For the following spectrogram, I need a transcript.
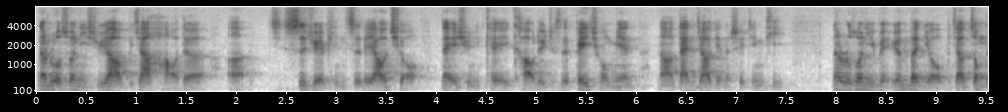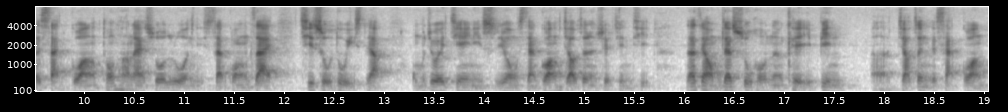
那如果说你需要比较好的呃视觉品质的要求，那也许你可以考虑就是非球面然后单焦点的水晶体。那如果说你原原本有比较重的散光，通常来说，如果你散光在七十五度以上，我们就会建议你使用散光矫正的水晶体。那这样我们在术后呢，可以一并呃矫正你的散光。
